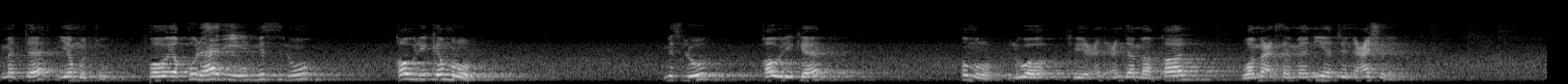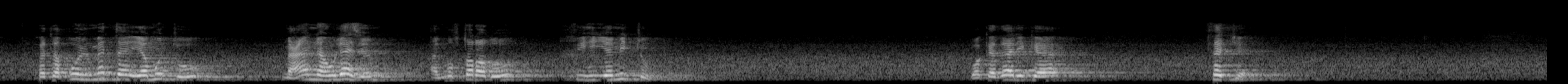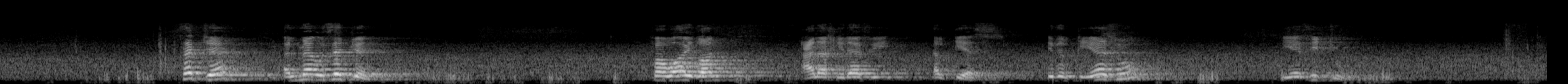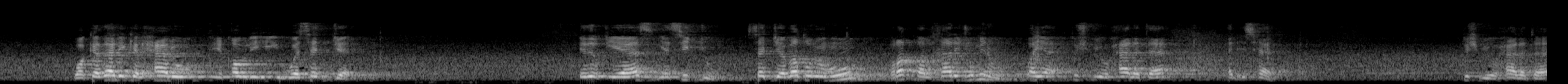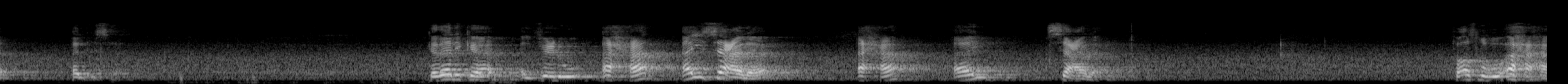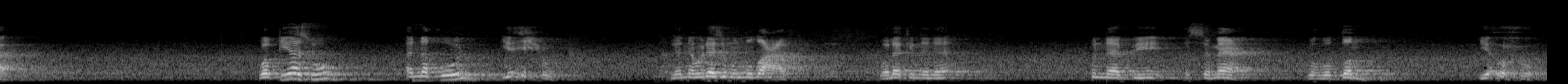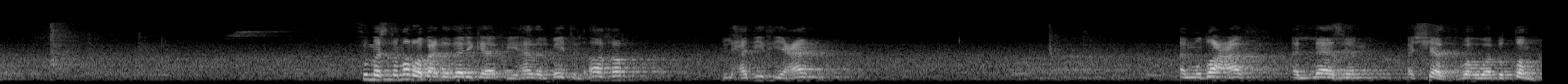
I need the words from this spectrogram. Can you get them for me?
متى يمت. فهو يقول هذه مثل قولك امرر مثل قولك امرر اللي هو في عندما قال ومع ثمانية عشر. فتقول متى يمت مع أنه لازم المفترض فيه يمت. وكذلك ثج ثج الماء ثجا. فهو أيضا على خلاف القياس. إذ القياس يثج. وكذلك الحال في قوله وسج. إذ القياس يسج. سج بطنه رق الخارج منه وهي تشبه حالة الإسهال. تشبه حالة الإسهال. كذلك الفعل أح أي سعل. أح أي سعل. فأصله أحح. والقياس أن نقول يئح. لأنه لازم مضاعف. ولكننا قلنا بالسماع وهو الضم. يأح ثم استمر بعد ذلك في هذا البيت الآخر للحديث عن المضاعف اللازم الشاذ وهو بالضم.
